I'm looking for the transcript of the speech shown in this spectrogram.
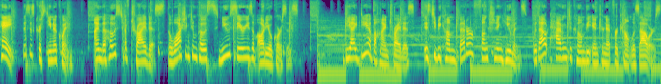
Hey, this is Christina Quinn. I'm the host of Try This, the Washington Post's new series of audio courses. The idea behind Try This is to become better functioning humans without having to comb the internet for countless hours.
